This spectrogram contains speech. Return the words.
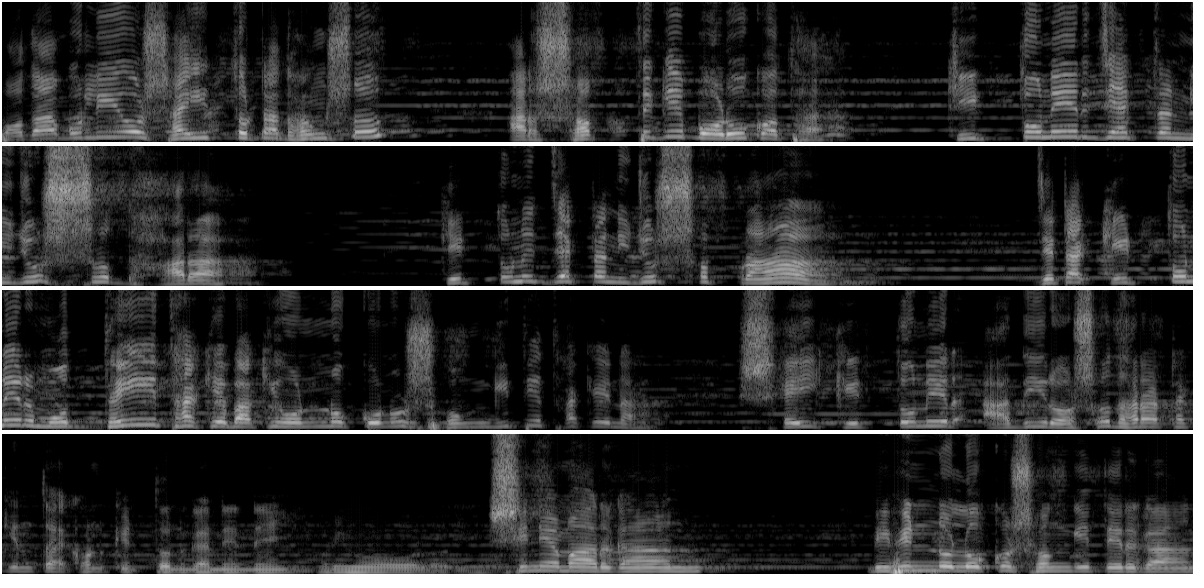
পদাবলী ও সাহিত্যটা ধ্বংস। আর সব থেকে বড় কথা কীর্তনের যে একটা নিজস্ব ধারা কীর্তনের যে একটা নিজস্ব প্রাণ যেটা কীর্তনের মধ্যেই থাকে বাকি অন্য কোনো সঙ্গীতে থাকে না সেই কীর্তনের আদি রসধারাটা কিন্তু এখন কীর্তন গানে নেই সিনেমার গান বিভিন্ন লোকসঙ্গীতের গান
